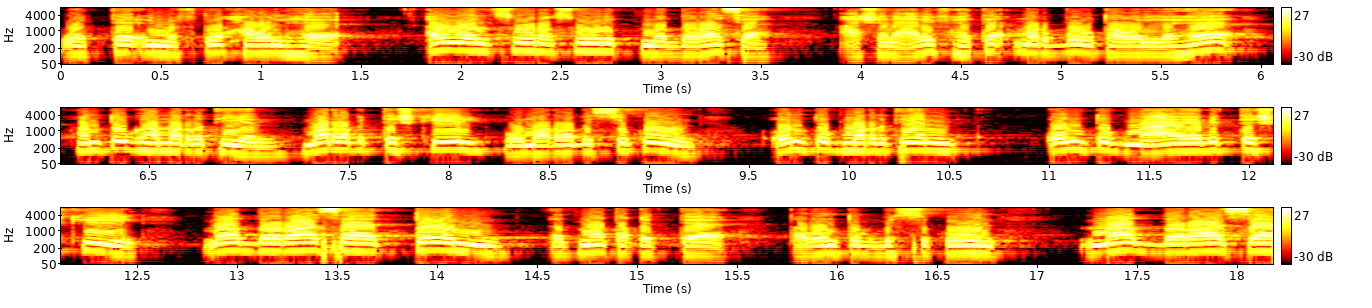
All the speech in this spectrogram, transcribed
والتاء المفتوحة والهاء. أول صورة صورة مدرسة عشان أعرفها تاء مربوطة ولا هاء هنطقها مرتين مرة بالتشكيل ومرة بالسكون. انطق مرتين انطق معايا بالتشكيل. مدرسة اتنطق التاء طب انطق بالسكون. مدرسة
